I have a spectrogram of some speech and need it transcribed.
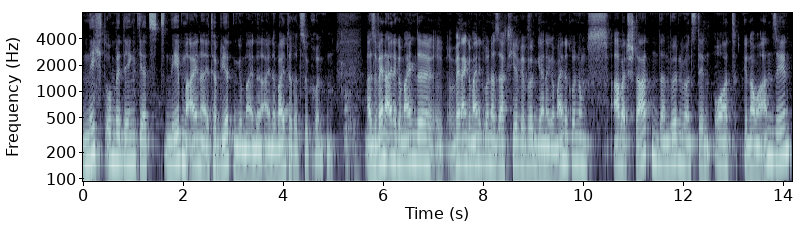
nicht unbedingt jetzt neben einer etablierten Gemeinde eine weitere zu gründen. Okay. Also wenn eine Gemeinde, wenn ein Gemeindegründer sagt, hier, wir würden gerne Gemeindegründungsarbeit starten, dann würden wir uns den Ort genauer ansehen.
